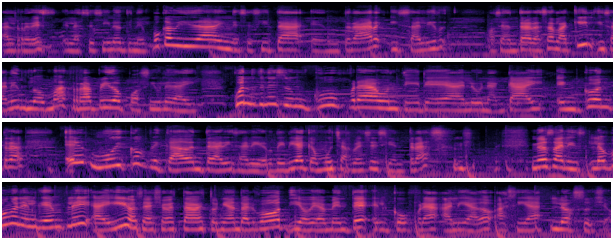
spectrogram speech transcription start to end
al revés, el asesino tiene poca vida y necesita entrar y salir, o sea, entrar a hacer la kill y salir lo más rápido posible de ahí. Cuando tenés un Kufra, un Tireal, una Kai en contra, es muy complicado entrar y salir. Diría que muchas veces si entras no salís. Lo pongo en el gameplay ahí, o sea, yo estaba estuneando al bot y obviamente el Kufra aliado hacía lo suyo.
